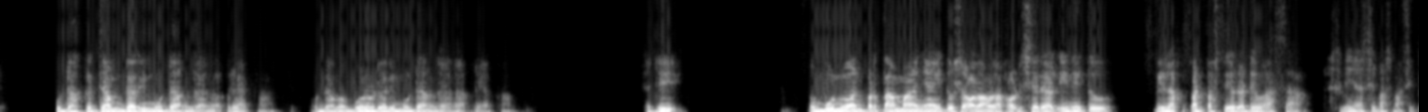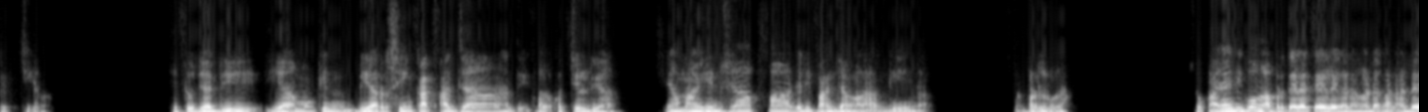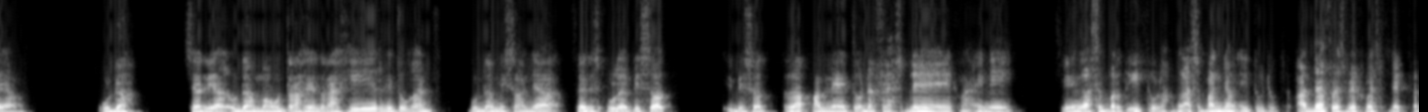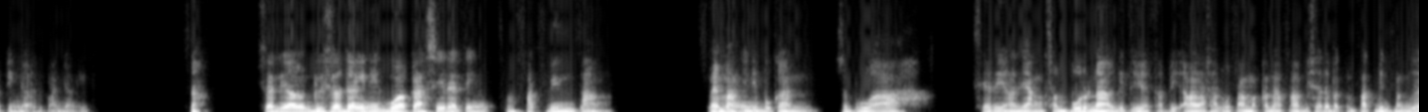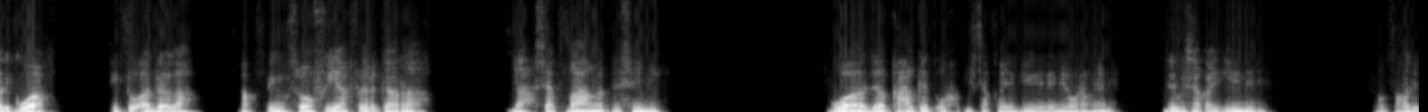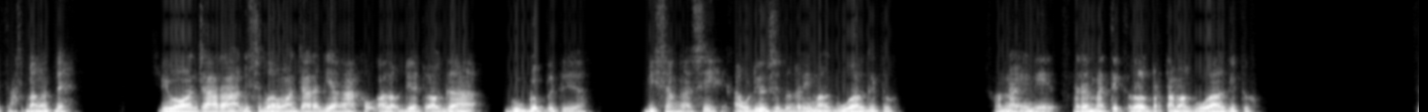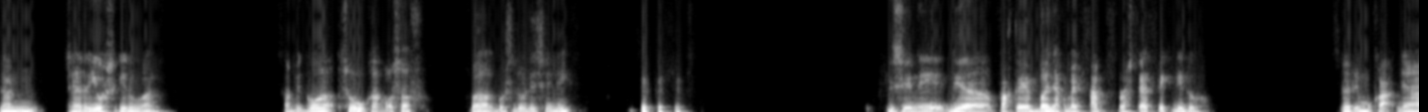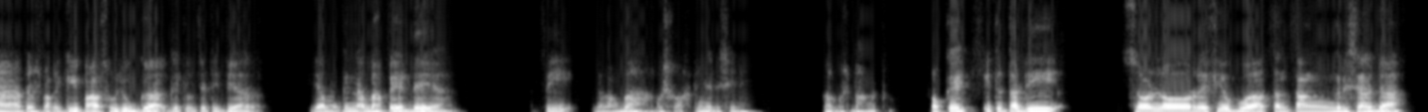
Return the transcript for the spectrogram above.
udah kejam dari muda enggak enggak kelihatan. Udah membunuh dari muda enggak enggak kelihatan. Jadi pembunuhan pertamanya itu seolah-olah kalau di serial ini tuh dilakukan pas dia udah dewasa aslinya sih pas masih kecil itu jadi ya mungkin biar singkat aja nanti kalau kecil dia yang mainin siapa jadi panjang lagi nggak perlu lah sukanya ini gue nggak bertele-tele kadang-kadang kan ada yang udah serial udah mau terakhir-terakhir gitu kan. Udah misalnya dari 10 episode, episode 8-nya itu udah flashback. Nah ini ini nggak seperti itulah, nggak sepanjang itu juga. Ada flashback-flashback tapi nggak sepanjang itu. Nah, serial Griselda ini gue kasih rating 4 bintang. Memang ini bukan sebuah serial yang sempurna gitu ya, tapi alasan utama kenapa bisa dapat 4 bintang dari gue itu adalah acting Sofia Vergara. Dahsyat banget di sini. Gua aja kaget, wah bisa kayak gini nih orangnya nih. Dia bisa kayak gini nih. Totalitas banget deh. Di wawancara, di sebuah wawancara dia ngaku kalau dia tuh agak gugup gitu ya. Bisa nggak sih audiens itu nerima gua gitu. Karena ini dramatic role pertama gua gitu. Dan serius gitu kan. Tapi gua suka kok Sof. Bagus lo di sini. Di sini dia pakai banyak make up prostetik gitu. Dari mukanya, terus pakai gigi palsu juga gitu, jadi biar ya mungkin nambah pede ya. Tapi memang bagus kok aktingnya di sini. Bagus banget. Oke, itu tadi solo review gua tentang Griselda.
